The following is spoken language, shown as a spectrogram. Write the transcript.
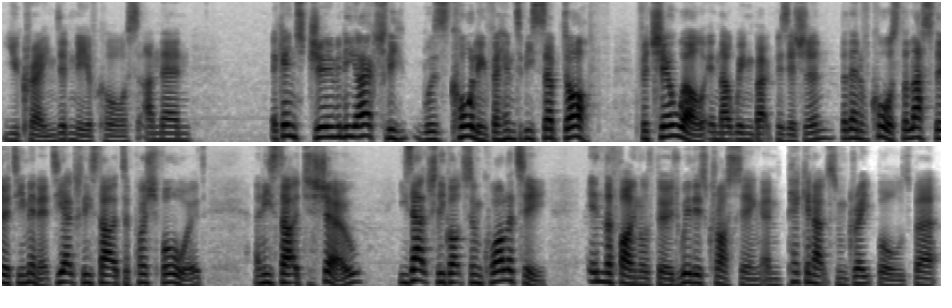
Ukraine, didn't he, of course? And then against Germany, I actually was calling for him to be subbed off for Chilwell in that wing back position. But then, of course, the last 30 minutes, he actually started to push forward and he started to show he's actually got some quality in the final third with his crossing and picking out some great balls. But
